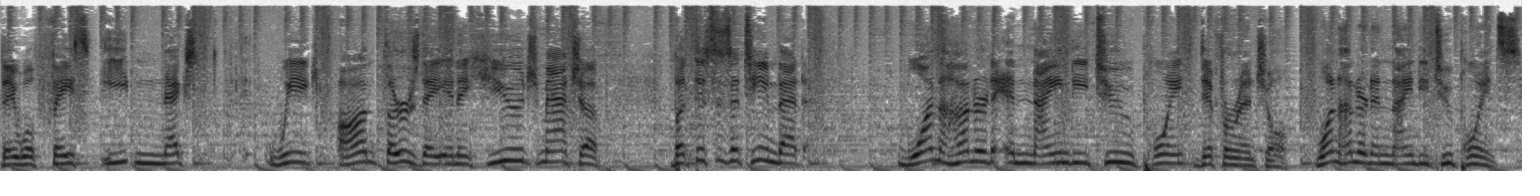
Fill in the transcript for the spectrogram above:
They will face Eaton next week on Thursday in a huge matchup. But this is a team that 192 point differential, 192 points.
